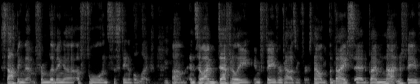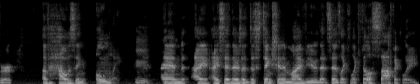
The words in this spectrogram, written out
stopping them from living a, a full and sustainable life. Mm-hmm. Um, and so I'm definitely in favor of housing first. Now, but then I mm-hmm. said, but I'm not in favor of housing only. Mm-hmm. And I, I said there's a distinction in my view that says like like philosophically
